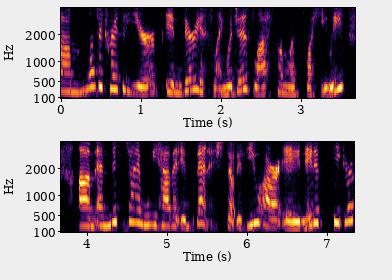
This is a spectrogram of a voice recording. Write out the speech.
um, once or twice a year in various languages. Last one was Swahili, um, and this time we have it in Spanish. So if you are a native speaker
